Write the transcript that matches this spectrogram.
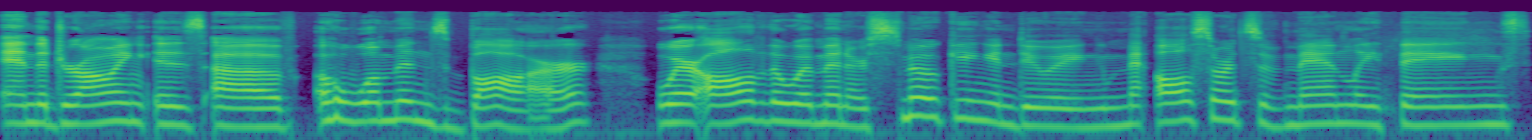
And the drawing is of a woman's bar where all of the women are smoking and doing ma- all sorts of manly things.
